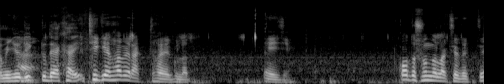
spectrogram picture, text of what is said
আমি যদি হ্যাঁ। একটু দেখাই। ঠিক এভাবে রাখতে হয় এগুলো। এই যে। কত সুন্দর লাগছে দেখতে।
